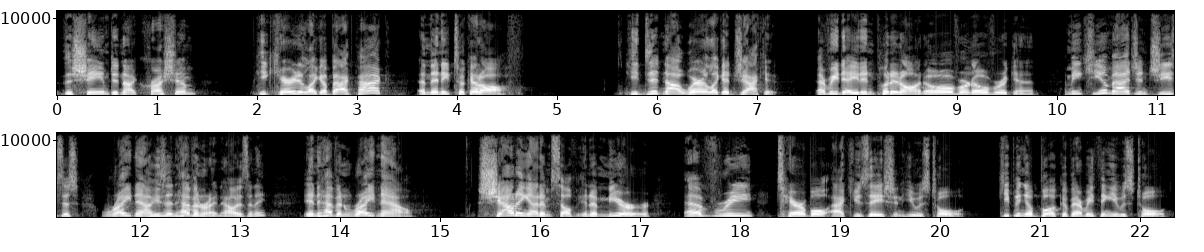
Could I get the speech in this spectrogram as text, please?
The shame did not crush him. He carried it like a backpack, and then he took it off. He did not wear it like a jacket every day. He didn't put it on over and over again. I mean, can you imagine Jesus right now? He's in heaven right now, isn't he? In heaven right now, shouting at himself in a mirror every terrible accusation he was told, keeping a book of everything he was told.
